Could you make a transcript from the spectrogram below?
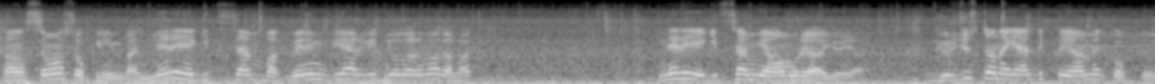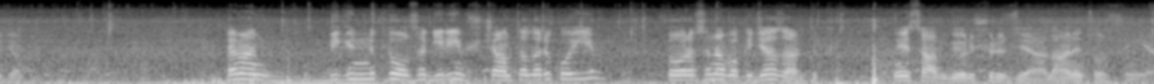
Şansıma sokayım ben. Nereye gitsem bak benim diğer videolarıma da bak. Nereye gitsem yağmur yağıyor ya. Gürcistan'a geldik kıyamet koptu hocam. Hemen bir günlük de olsa gireyim şu çantaları koyayım. Sonrasına bakacağız artık. Neyse abi görüşürüz ya. Lanet olsun ya.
